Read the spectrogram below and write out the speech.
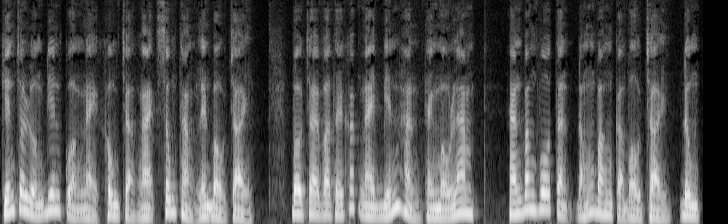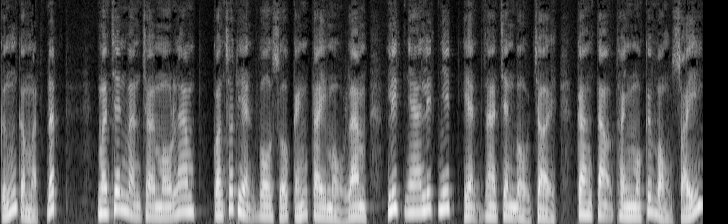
khiến cho luồng điên cuồng này không trở ngại xông thẳng lên bầu trời. Bầu trời vào thời khắc này biến hẳn thành màu lam, hàn băng vô tận đóng băng cả bầu trời, đông cứng cả mặt đất, mà trên màn trời màu lam còn xuất hiện vô số cánh tay màu lam, lít nha lít nhít hiện ra trên bầu trời, càng tạo thành một cái vòng xoáy.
